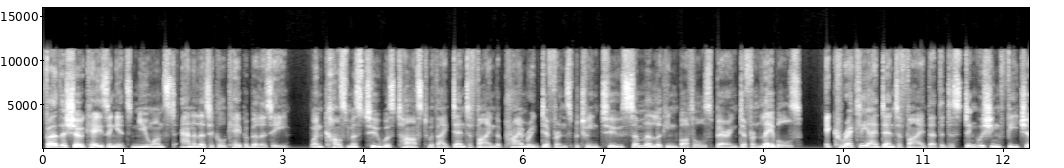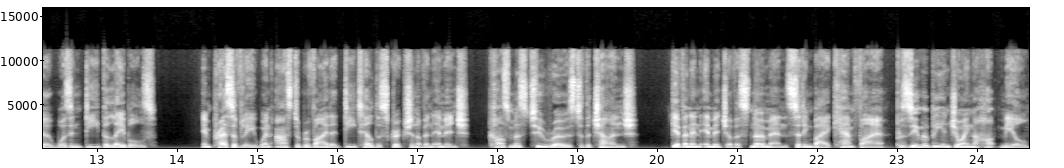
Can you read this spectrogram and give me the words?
further showcasing its nuanced analytical capability. When Kosmos 2 was tasked with identifying the primary difference between two similar-looking bottles bearing different labels, it correctly identified that the distinguishing feature was indeed the labels. Impressively, when asked to provide a detailed description of an image, Kosmos 2 rose to the challenge. Given an image of a snowman sitting by a campfire, presumably enjoying a hot meal,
